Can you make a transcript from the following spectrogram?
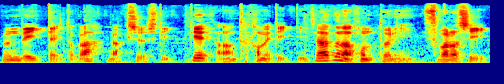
生んでいったりとか、学習していって、あの高めていっていただくのは本当に素晴らしい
